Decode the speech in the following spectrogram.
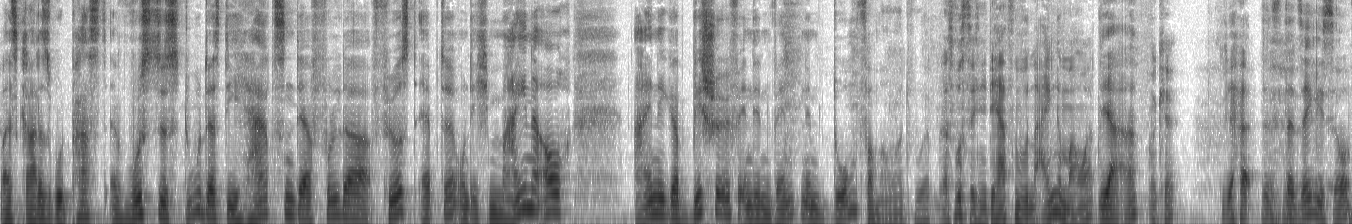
weil es gerade so gut passt. Wusstest du, dass die Herzen der Fulda Fürstäbte und ich meine auch einiger Bischöfe in den Wänden im Dom vermauert wurden? Das wusste ich nicht. Die Herzen wurden eingemauert. Ja, Okay. ja, das ist tatsächlich so.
